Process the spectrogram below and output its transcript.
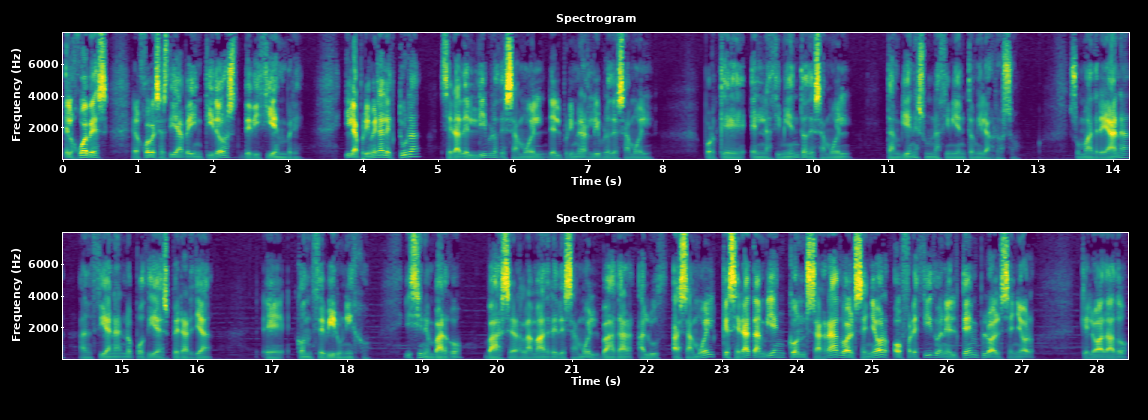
El jueves, el jueves es día 22 de diciembre, y la primera lectura será del libro de Samuel, del primer libro de Samuel, porque el nacimiento de Samuel también es un nacimiento milagroso. Su madre Ana, anciana, no podía esperar ya eh, concebir un hijo, y sin embargo va a ser la madre de Samuel, va a dar a luz a Samuel, que será también consagrado al Señor, ofrecido en el templo al Señor, que lo ha dado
